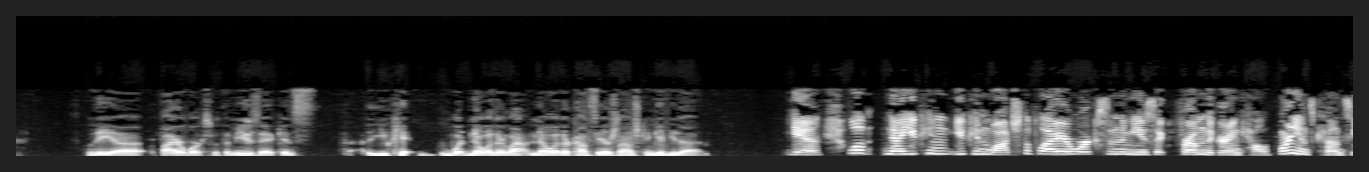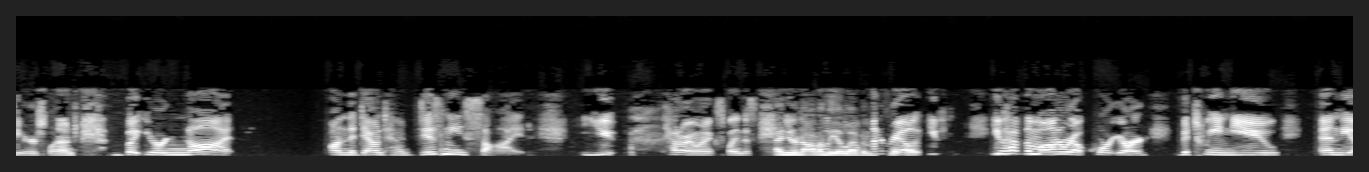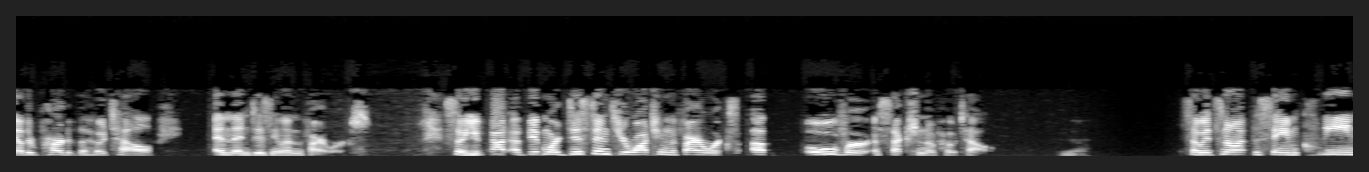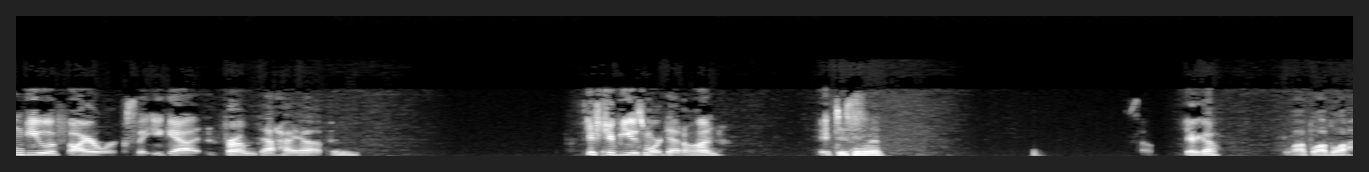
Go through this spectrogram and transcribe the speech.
the uh, fireworks with the music is you can't what no other no other concierge lounge can give you that. Yeah. Well, now you can you can watch the fireworks and the music from the Grand Californians Concierge Lounge, but you're not on the downtown Disney side. You how do I want to explain this? And You you're not on the 11th monorail, floor. You you have the monorail courtyard between you and the other part of the hotel, and then Disneyland the fireworks. So And you- you've got a bit more distance. You're watching the fireworks up over a section of hotel. Yeah. So it's not the same clean view of fireworks that you get from that high up and just your view's more dead on at Disneyland. So there you go. Blah blah blah.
